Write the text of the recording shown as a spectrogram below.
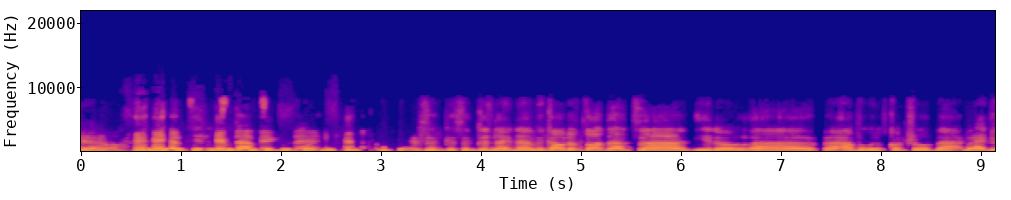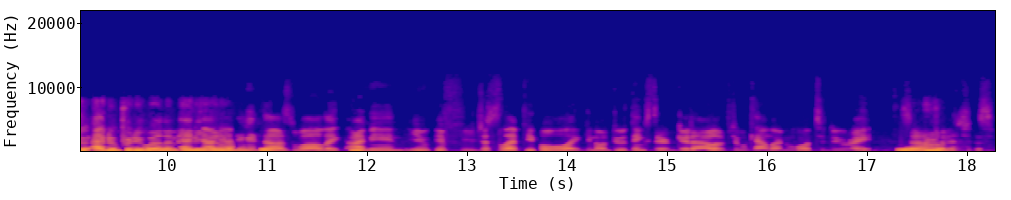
Yeah, well, it's a, it's if a, that makes sense. okay, it's a it's a good it's dynamic. A I would have thought that uh, you know uh, uh, Abu would have controlled that, but I do I do pretty well in any. Yeah, yeah. he does well. Like I mean, you if you just let people like you know do things they're good at, other people can't learn what to do, right? Yeah, so it's just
